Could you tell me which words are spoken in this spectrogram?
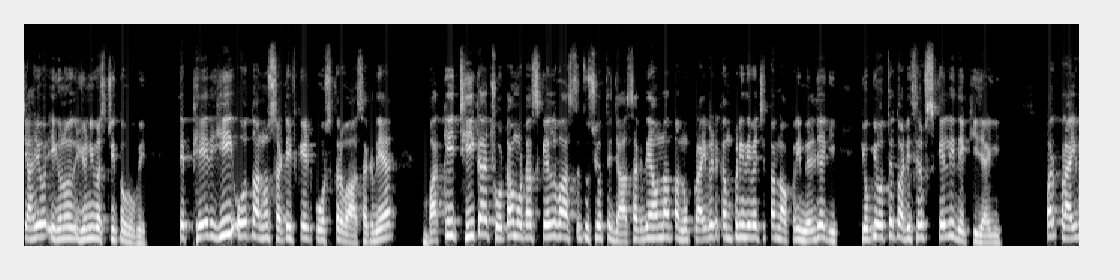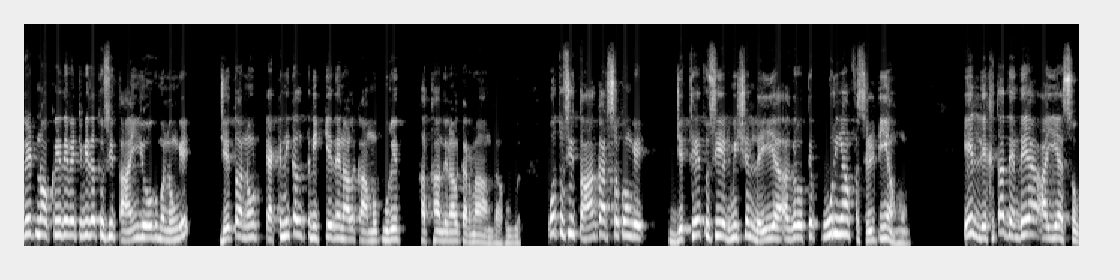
ਚਾਹੇ ਉਹ ਇਗਨੋ ਯੂਨੀਵਰਸਿਟੀ ਤੋਂ ਹੋਵੇ, ਤੇ ਫਿਰ ਹੀ ਉਹ ਤੁਹਾਨੂੰ ਸਰਟੀਫਿਕੇਟ ਕੋਰਸ ਕਰਵਾ ਸਕਦੇ ਆ। ਬਾਕੀ ਠੀਕ ਆ ਛੋਟਾ ਮੋਟਾ ਸਕਿੱਲ ਵਾਸਤੇ ਤੁਸੀਂ ਉੱਥੇ ਜਾ ਸਕਦੇ ਆ, ਉਹਨਾਂ ਤੁਹਾਨੂੰ ਪ੍ਰਾਈਵੇਟ ਕੰਪਨੀ ਦੇ ਵਿੱਚ ਤਾਂ ਨੌਕਰੀ ਮਿਲ ਜਾਏਗੀ, ਕਿਉਂਕਿ ਉੱਥੇ ਤੁਹਾਡੀ ਸਿਰਫ ਸਕਿੱਲ ਹੀ ਦੇਖੀ ਜਾਏਗੀ। ਪਰ ਪ੍ਰਾਈਵੇਟ ਨੌਕਰੀ ਦੇ ਵਿੱਚ ਵੀ ਤਾਂ ਤੁਸੀਂ ਤਾਂ ਹੀ ਯੋਗ ਬਣੋਗੇ ਜੇ ਤੁਹਾਨੂੰ ਟੈਕਨੀਕਲ ਤਰੀਕੇ ਦੇ ਨਾਲ ਕੰਮ ਪੂਰੇ ਹੱਥਾਂ ਦੇ ਨਾਲ ਕਰਨਾ ਆਉਂਦਾ ਹੋਊਗਾ, ਉਹ ਤੁਸੀਂ ਤਾਂ ਕਰ ਸਕੋਗੇ। ਜਿੱਥੇ ਤੁਸੀਂ ਐਡਮਿਸ਼ਨ ਲਈ ਆ, ਅਗਰ ਉੱਥੇ ਪੂਰੀਆਂ ਫੈਸਿਲਿਟੀਆਂ ਹੋਣ। ਇਹ ਲਿਖ ਤਾਂ ਦਿੰਦੇ ਆ ਆਈਐਸਓ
